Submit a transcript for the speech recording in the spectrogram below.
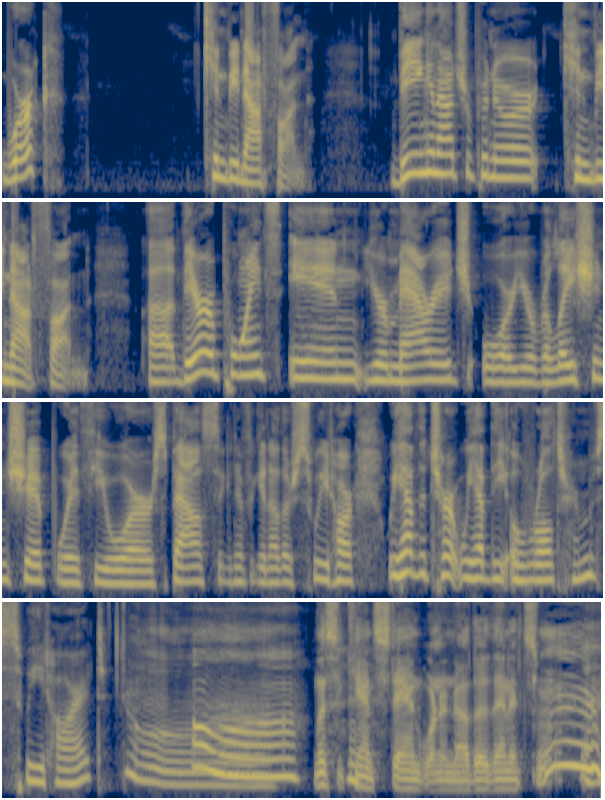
work can be not fun. Being an entrepreneur can be not fun. Uh, there are points in your marriage or your relationship with your spouse, significant other, sweetheart. We have the term. We have the overall term of sweetheart. Aww. Unless you can't stand one another, then it's eh,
